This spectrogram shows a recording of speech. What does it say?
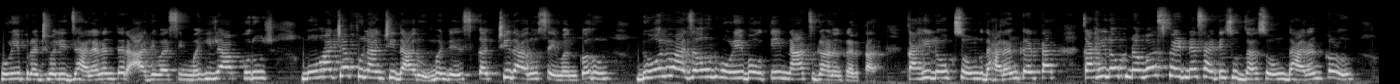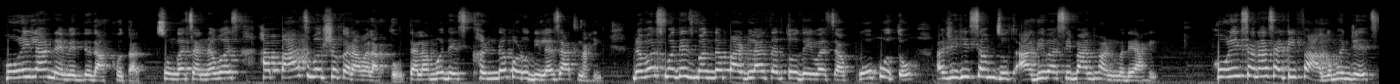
होळी प्रज्वलित झाल्यानंतर आदिवासी महिला पुरुष मोहाच्या फुलांची दारू म्हणजेच कच्ची दारू सेवन करून ढोल वाजवून होळीभोवती नाच गाणं करतात. काही लोक सोंग धारण करतात काही लोक नवस फेडण्यासाठी सुद्धा सोंग धारण करून होळीला नैवेद्य दाखवतात. सोंगाचा नवस हा पाच वर्ष करावा लागतो. त्याला मध्येच खंड पडू दिला जात नाही. नवस मध्येच बंद पाडला तर तो देवाचा कोप होतो अशी ही समजूत आदिवासी बांधवांमध्ये आहे. होळी सणासाठी फाग म्हणजेच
